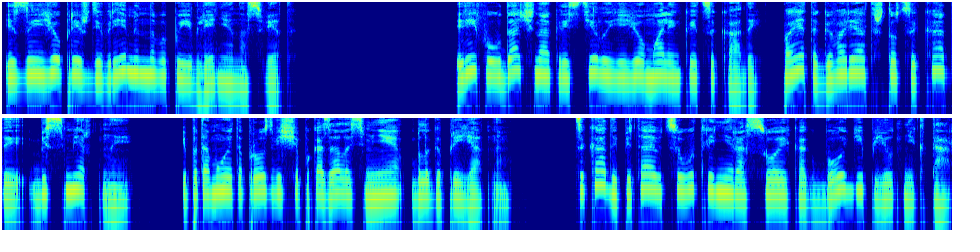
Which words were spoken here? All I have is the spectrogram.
из-за ее преждевременного появления на свет. Ирифа удачно окрестила ее маленькой цикадой. Поэты говорят, что цикады бессмертные, и потому это прозвище показалось мне благоприятным. Цикады питаются утренней росой, как боги пьют нектар.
